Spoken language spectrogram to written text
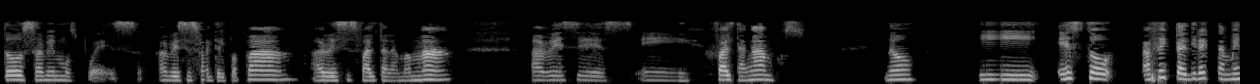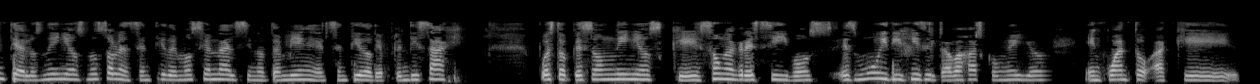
todos sabemos, pues a veces falta el papá, a veces falta la mamá, a veces eh, faltan ambos, ¿no? Y esto afecta directamente a los niños, no solo en sentido emocional, sino también en el sentido de aprendizaje, puesto que son niños que son agresivos, es muy difícil trabajar con ellos en cuanto a que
